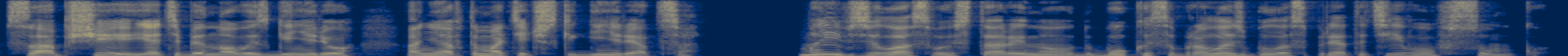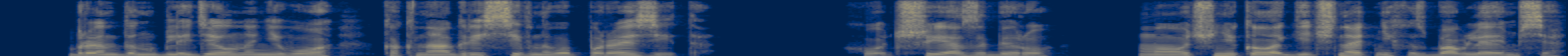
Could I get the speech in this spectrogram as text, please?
Сообщи, я тебе новый сгенерю. Они автоматически генерятся». Мэй взяла свой старый ноутбук и собралась было спрятать его в сумку. Брэндон глядел на него, как на агрессивного паразита. «Хочешь, я заберу? Мы очень экологично от них избавляемся».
